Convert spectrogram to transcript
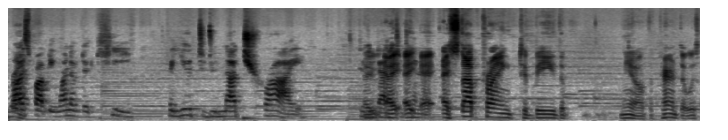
was probably one of the key for you to do not try to do I, that. I, I, I stopped trying to be the, you know, the parent that was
